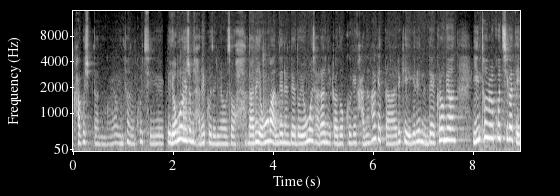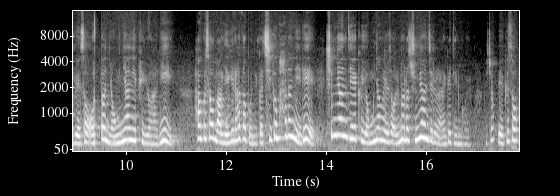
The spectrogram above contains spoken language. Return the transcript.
가고 싶다는 거예요. 인터널 코치. 영어를 좀 잘했거든요. 그래서 아, 나는 영어가 안 되는데 너 영어 잘하니까 너 그게 가능하겠다. 이렇게 얘기를 했는데 그러면 인터널 코치가 되기 위해서 어떤 역량이 필요하니? 하고서 막 얘기를 하다 보니까 지금 하는 일이 10년 뒤에 그 역량을 위해서 얼마나 중요한지를 알게 된 거예요. 그죠? 예, 그래서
